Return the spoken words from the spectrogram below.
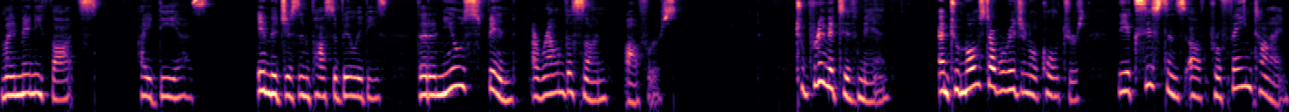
my many thoughts, ideas, images, and possibilities that a new spin around the sun offers. To primitive man, and to most Aboriginal cultures, the existence of profane time,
